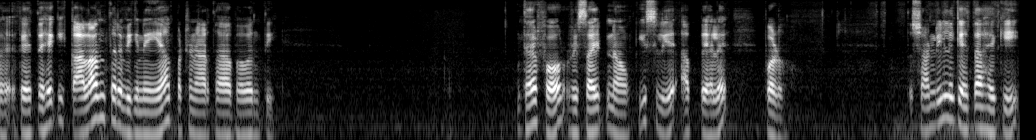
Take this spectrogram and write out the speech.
कहते हैं कि कालांतर विघ्नेया पठनार्था भवंती। फॉर रिसाइट नाउ इसलिए आप पहले पढ़ो। तो शांडिल्य कहता है कि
